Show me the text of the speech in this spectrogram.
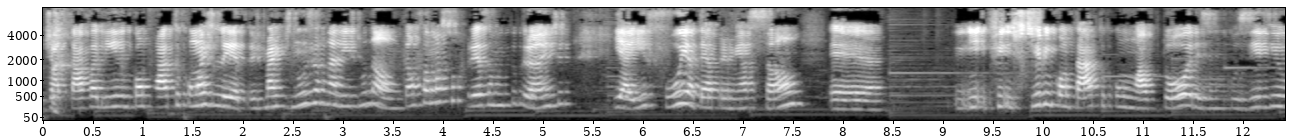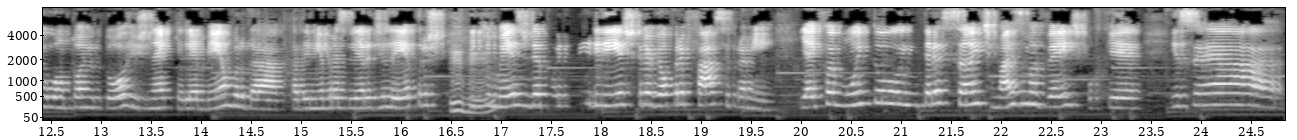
já estava ali em contato com as letras, mas no jornalismo não. Então foi uma surpresa muito grande. E aí fui até a premiação. É, e estive em contato com autores, inclusive o Antônio Torres, né, que ele é membro da Academia Brasileira de Letras uhum. e que meses depois iria escrever o prefácio para mim. E aí foi muito interessante, mais uma vez, porque isso é a,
